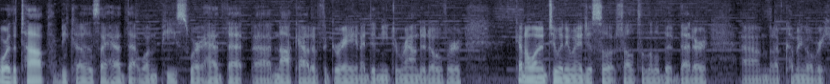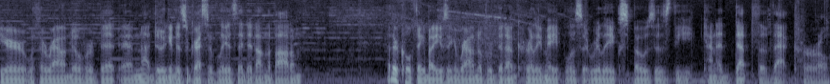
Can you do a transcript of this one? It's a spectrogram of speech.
for the top because I had that one piece where it had that uh, knockout of the gray and I didn't need to round it over. Kind of wanted to anyway, just so it felt a little bit better. Um, but I'm coming over here with a round over bit and not doing it as aggressively as I did on the bottom. Other cool thing about using a round over bit on curly maple is it really exposes the kind of depth of that curl.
